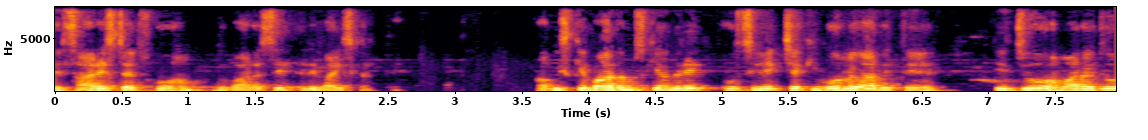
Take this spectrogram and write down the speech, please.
फिर सारे स्टेप्स को हम दोबारा से रिवाइज करते हैं। अब इसके बाद हम उसके अंदर एक उसमें एक चेकिंग और लगा देते हैं कि जो हमारा जो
